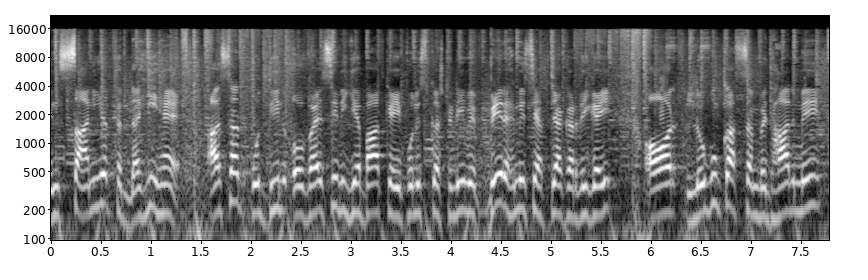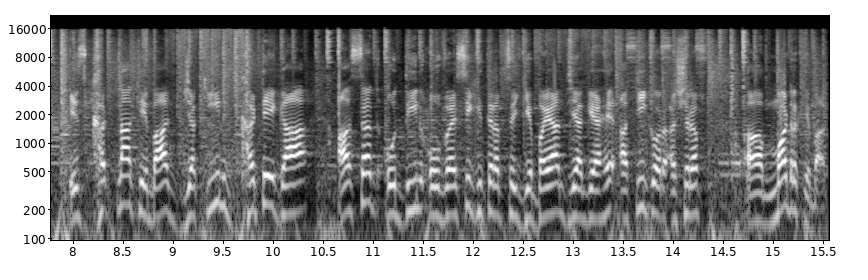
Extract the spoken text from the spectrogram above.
इंसानियत नहीं है। असद उद्दीन ओवैसी ने यह बात कही, पुलिस कस्टडी में बेरहमी से हत्या कर दी गई और लोगों का संविधान में इस घटना के बाद यकीन घटेगा असद उद्दीन ओवैसी की तरफ़ से यह बयान दिया गया है। अतीक और अशरफ मर्डर के बाद।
